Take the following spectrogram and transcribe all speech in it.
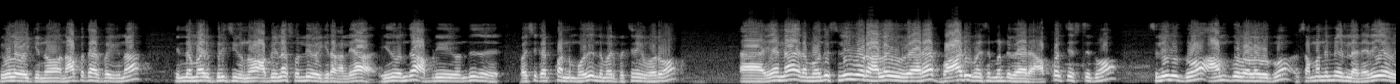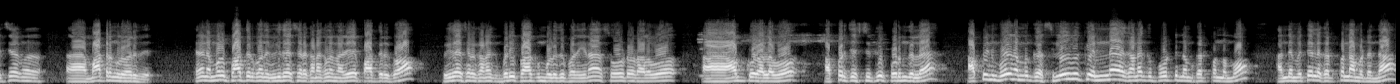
இவ்வளோ வைக்கணும் நாற்பத்தாறு பைக்குன்னா இந்த மாதிரி பிரிச்சுக்கணும் அப்படின்லாம் சொல்லி வைக்கிறாங்க இல்லையா? இது வந்து அப்படி வந்து வச்சு கட் பண்ணும்போது இந்த மாதிரி பிரச்சனைகள் வரும். ஏன்னா நம்ம வந்து ஸ்லீவோட அளவு வேற பாடி மெஷர்மெண்ட் வேற. அப்பர் செஸ்ட்டுக்கும் ஸ்லீவுக்கும் ஆம்கூல் அளவுக்கும் சம்மந்தமே இல்லை. நிறைய விஷயம் மாற்றங்கள் வருது. ஏன்னா நம்மளும் பார்த்துருக்கோம் அந்த விகிதாசார கணக்கில் நிறைய பார்த்துருக்கோம். விகிதாசார கணக்கு படி பார்க்கும்பொழுது பார்த்தீங்கன்னா ஷோல்டரோட அளவோ ஆம்கூல் அளவோ அப்பர் செஸ்ட்டுக்கு பொருந்தலை. அப்படின் போது நமக்கு ஸ்லீவுக்கு என்ன கணக்கு போட்டு நம்ம கட் பண்ணமோ அந்த மெத்தடில் கட் பண்ணால் மட்டும்தான்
